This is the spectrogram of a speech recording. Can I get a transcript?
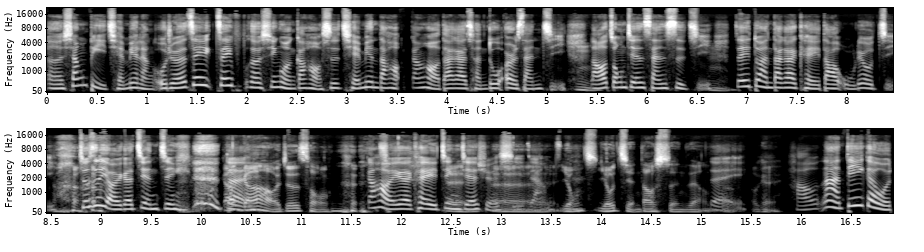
呃，相比前面两个，我觉得这这个新闻刚好是前面刚好刚好大概程度二三级，然后中间三四级，这一段大概可以到五六级，就是有一个渐进，对，刚好就是从刚好一个可以进阶学习这样子，由由简到深这样子。对，OK。好，那第一个我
